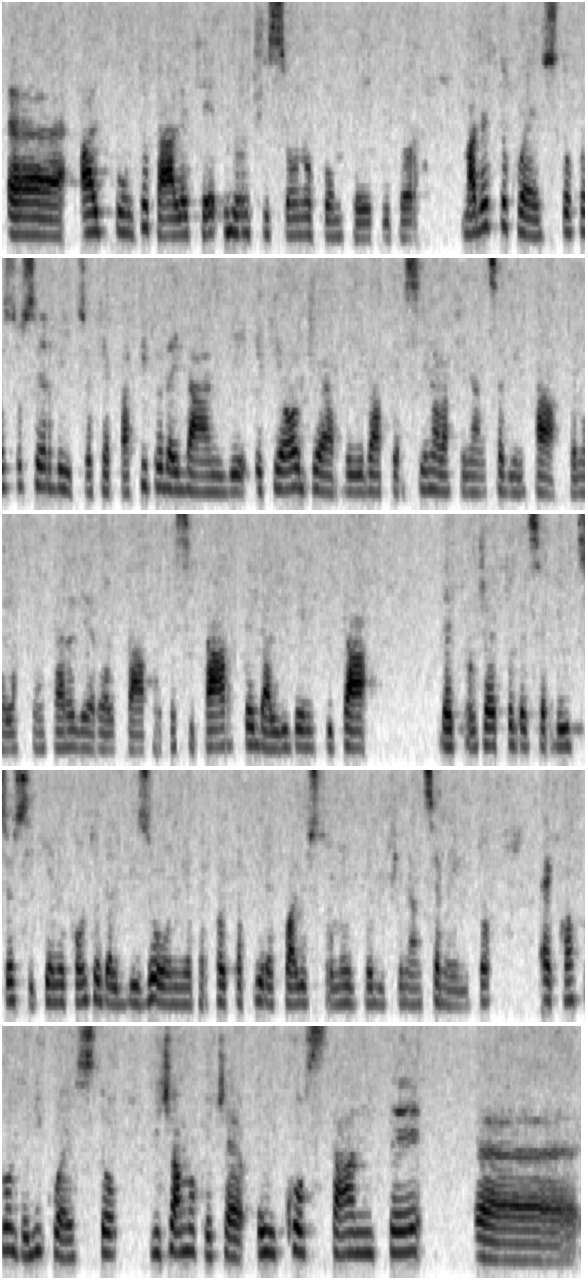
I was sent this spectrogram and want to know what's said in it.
eh, al punto tale che non ci sono competitor. Ma detto questo, questo servizio che è partito dai bandi e che oggi arriva persino alla finanza d'impatto nell'affrontare le realtà, perché si parte dall'identità del progetto del servizio, si tiene conto del bisogno per poi capire quali strumento di finanziamento. Ecco, a fronte di questo, diciamo che c'è un costante eh,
